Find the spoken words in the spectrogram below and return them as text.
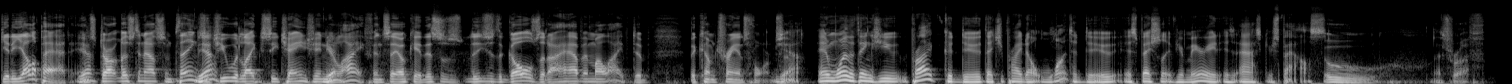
get a yellow pad and Yeah. start listing out some things Yeah. that you would like to see change in your life, and say, okay, this is these are the goals that I have in my life to become transformed. So, Yeah. And one of the things you probably could do that you probably don't want to do, especially if you're married, is ask your spouse. Ooh, that's rough.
